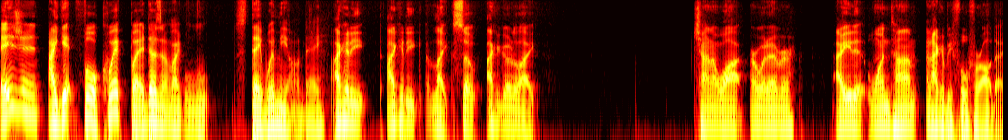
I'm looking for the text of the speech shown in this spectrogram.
Asian, I get full quick, but it doesn't like l- stay with me all day. I could eat. I could eat like so. I could go to like China Walk or whatever. I eat it one time and I could be full for all day.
